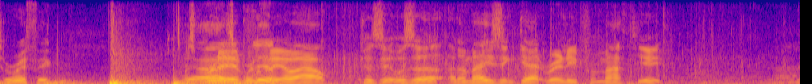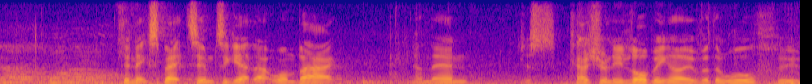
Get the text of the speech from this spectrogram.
Terrific. It's Yeah, brilliant, from Leo Au because it was a, an amazing get really from Matthew. Didn't expect him to get that one back, and then just casually lobbing over the wolf who.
